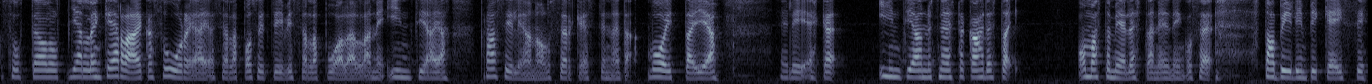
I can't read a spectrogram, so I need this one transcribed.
suhteen on ollut jälleen kerran aika suuria ja siellä positiivisella puolella niin Intia ja Brasilia on ollut selkeästi näitä voittajia. Eli ehkä Intia on nyt näistä kahdesta omasta mielestäni niin kuin se stabiilimpi keissi,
